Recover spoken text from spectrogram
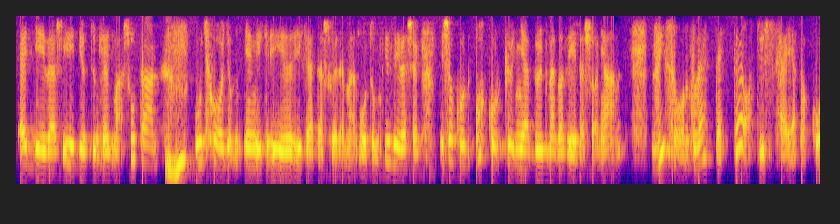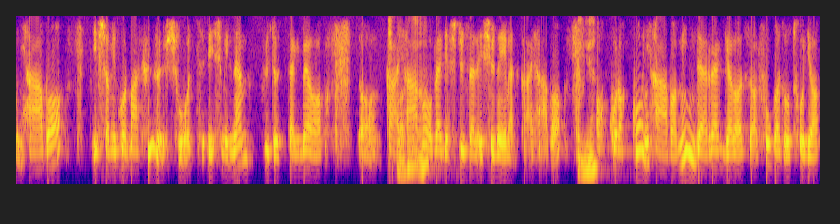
egy éves, így jöttünk egymás után, uh-huh. úgyhogy én ikertestvéremmel voltunk tíz évesek, és akkor, akkor könnyebbült meg az édesanyám. Viszont vett egy teatűz helyet a konyhába, és amikor már hűvös volt, és még nem hűtöttek be a, a kájhába, a vegyes tüzelésű német kájhába, Igen. akkor a konyhába minden reggel azzal fogadott, hogy a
